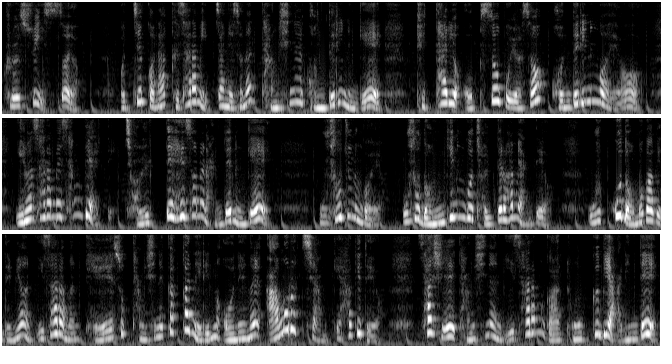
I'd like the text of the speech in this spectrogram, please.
그럴 수 있어요. 어쨌거나 그 사람 입장에서는 당신을 건드리는 게 뒤탈이 없어 보여서 건드리는 거예요. 이런 사람을 상대할 때 절대 해서는 안 되는 게 웃어주는 거예요. 웃어 넘기는 거 절대로 하면 안 돼요. 웃고 넘어가게 되면 이 사람은 계속 당신을 깎아내리는 언행을 아무렇지 않게 하게 돼요. 사실 당신은 이 사람과 동급이 아닌데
